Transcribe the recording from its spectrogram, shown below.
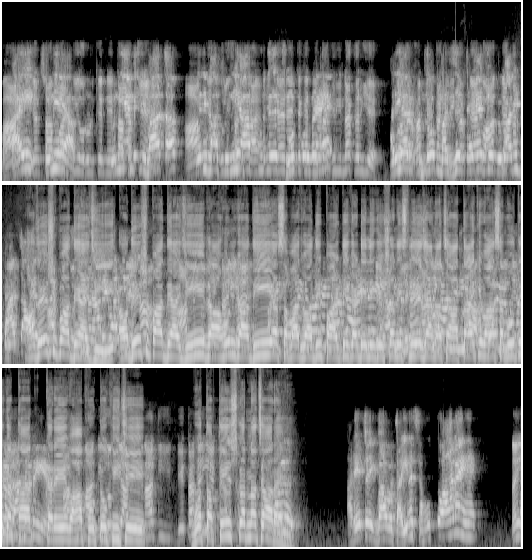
भाई भारतीय जनता सुनिए आप। पार्टी और उनके नेता मेरी बात आप मेरी बात सुनिए आप अधिकारी मुझे झूठ बोल रहे हैं। ना करिए। अरे तो यार जो मस्जिद है तो जो? ढांचा अवधेश उपाध्याय जी अवधेश उपाध्याय तो राहुल गांधी या समाजवादी पार्टी का डेलीगेशन इसलिए जाना चाहता है। कि वहाँ सबूत इकट्ठा करे वहाँ फ़ोटो खींचे। वो तफ्तीश करना चाह रहे हैं। अरे तो एक बात बताइए ना सबूत तो आ रहे हैं। नहीं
